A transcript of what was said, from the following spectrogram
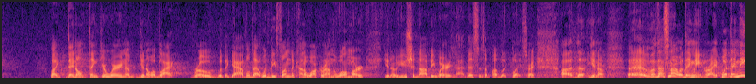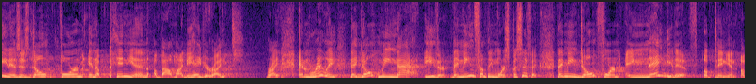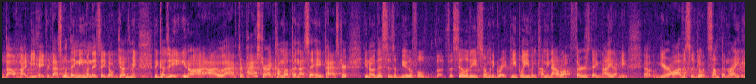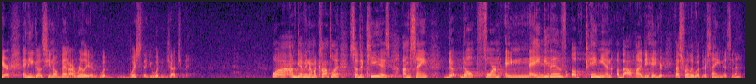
Like they don't think you're wearing a, you know, a black robe with a gavel. That would be fun to kind of walk around the Walmart. You know, you should not be wearing that. This is a public place, right? Uh, the, you know, uh, that's not what they mean, right? What they mean is, is don't form an opinion about my behavior, right? Right? And really, they don't mean that either. They mean something more specific. They mean don't form a negative opinion about my behavior. That's what they mean when they say don't judge me. Because, you know, I, I, after pastor, I come up and I say, hey, pastor, you know, this is a beautiful facility, so many great people, even coming out on a Thursday night. I mean, uh, you're obviously doing something right here. And he goes, you know, Ben, I really would wish that you wouldn't judge me. Well, I'm giving them a compliment. So the key is I'm saying don't form a negative opinion about my behavior. That's really what they're saying, isn't it?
